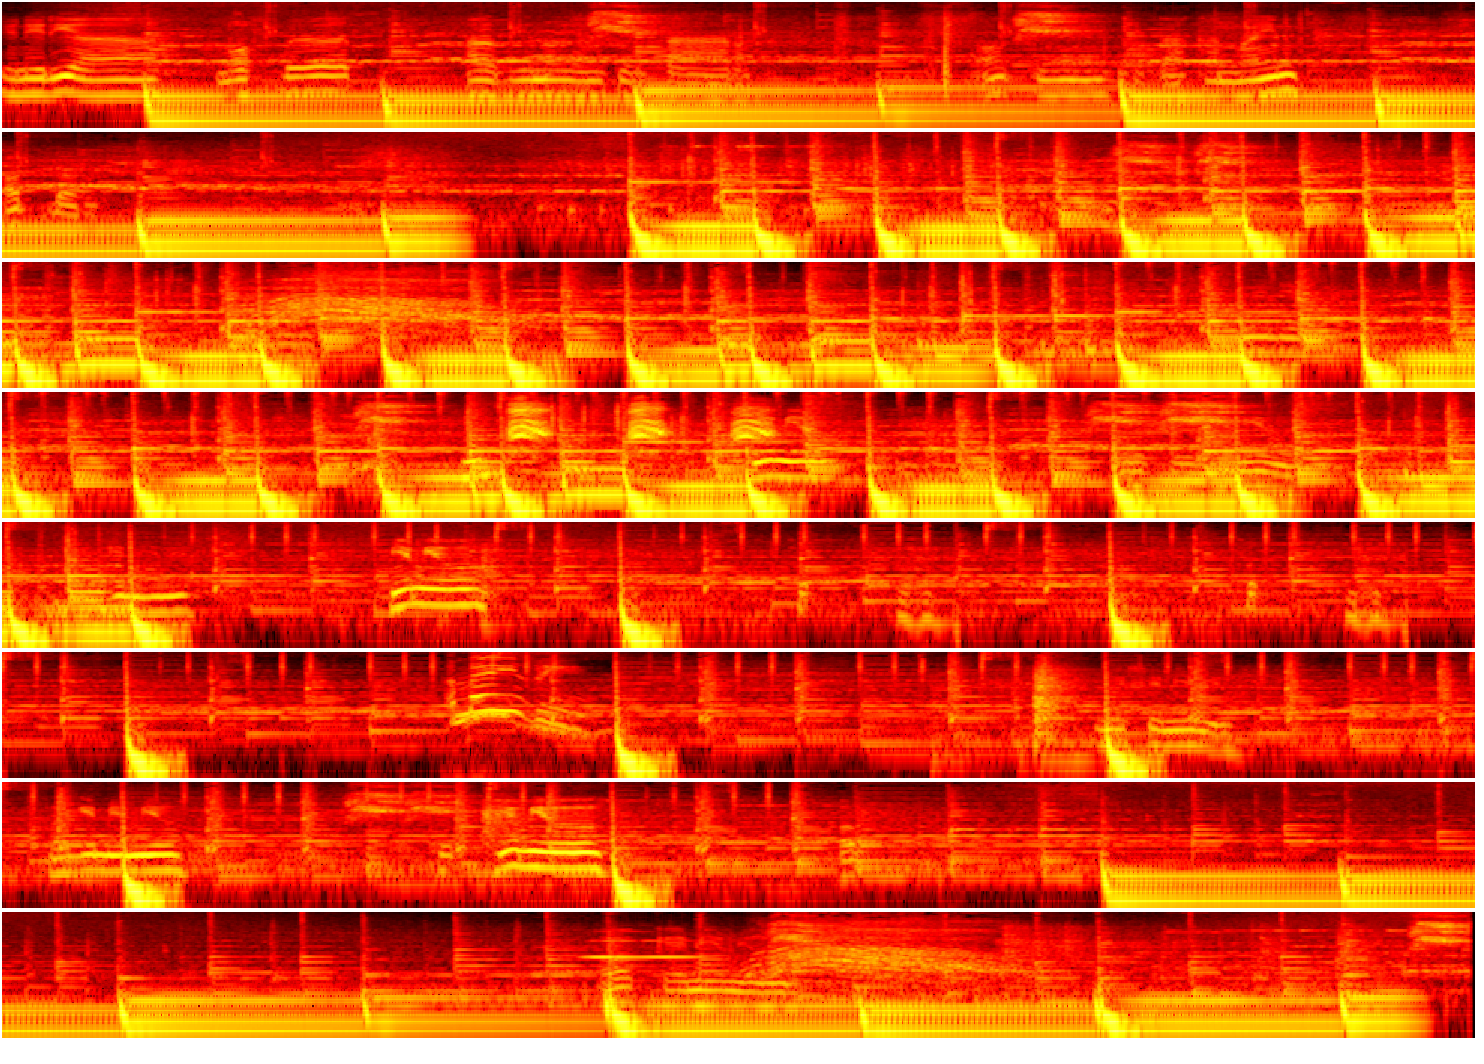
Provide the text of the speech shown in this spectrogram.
ini dia lovebird albino yang pintar. Oke kita akan main outdoor Miumiu. Amazing! Ini si Miumiu. Lagi Miumiu. Mew Mew.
